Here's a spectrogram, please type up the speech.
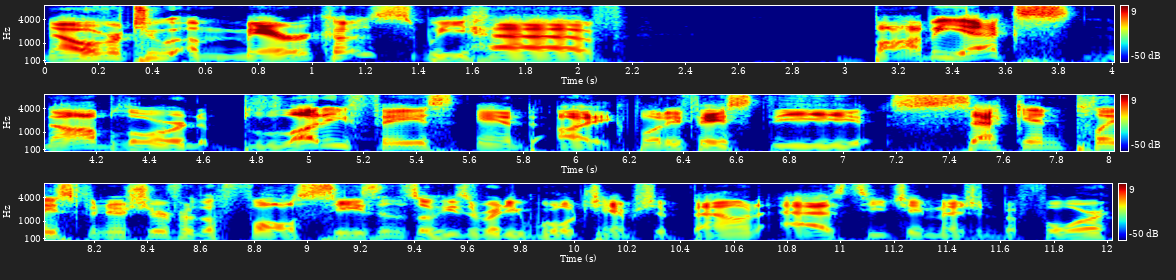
Now over to Americas, we have Bobby X, Noblord, Bloody Face, and Ike. Bloody Face, the second place finisher for the fall season, so he's already world championship bound, as TJ mentioned before.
